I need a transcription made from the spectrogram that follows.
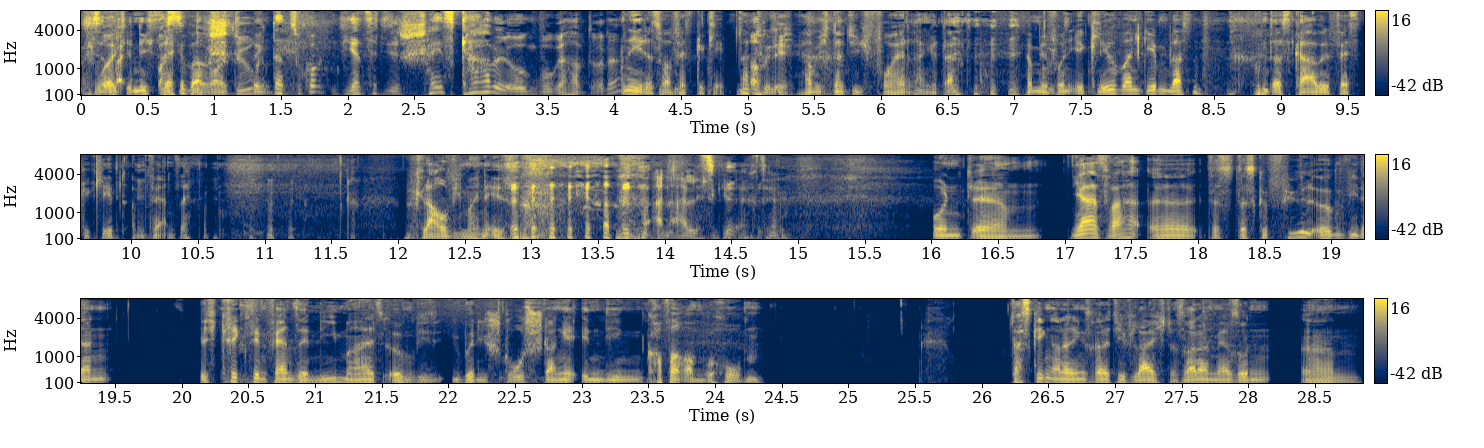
sie wollte nicht was selber rausbringen. dazu kommt, die ganze Zeit dieses scheiß Kabel irgendwo gehabt, oder? Nee, das war festgeklebt. Natürlich. Okay. Habe ich natürlich vorher dran gedacht. Ich habe mir von ihr Klebeband geben lassen und das Kabel festgeklebt am Fernseher. Schlau, wie man ist. An alles gedacht, ja. Und ähm, ja, es war äh, das, das Gefühl irgendwie dann, ich krieg den Fernseher niemals irgendwie über die Stoßstange in den Kofferraum gehoben. Das ging allerdings relativ leicht. Das war dann mehr so ein ähm,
